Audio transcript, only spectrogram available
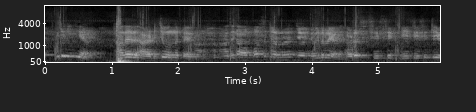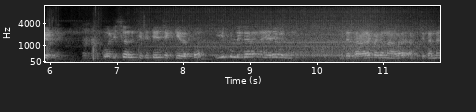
കൊന്ന് ഇട്ടിരിക്കുകയാണ് അതെ അതെ അടിച്ചു കൊന്നിട്ടേക്കുന്നു അതിന് ഓപ്പോസിറ്റ് ഉള്ള ജ്വല്ലറിയാണ് അവിടെ സി സി ടി വി ഉണ്ട് പോലീസ് വന്ന് C C T V check ചെയ്തപ്പോൾ ഈ പുള്ളിക്കാരൻ നേരെ വരുന്നു ഇതിന്റെ താഴെ കിടക്കുന്ന ആളെ അപ്പത്തി തന്നെ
